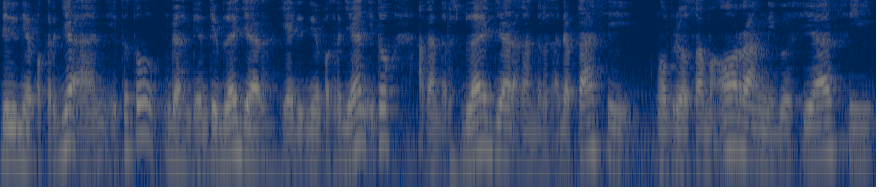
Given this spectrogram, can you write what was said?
di dunia pekerjaan itu tuh nggak henti-henti belajar. Ya di dunia pekerjaan itu akan terus belajar akan terus adaptasi ngobrol sama orang negosiasi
